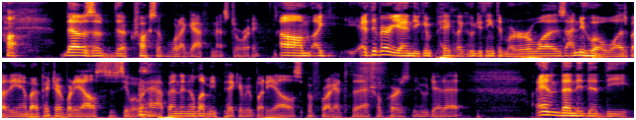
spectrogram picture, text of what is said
Huh. That was uh the crux of what I got from that story. Um, like at the very end, you can pick like who do you think the murderer was. I knew who it was by the end, but I picked everybody else to see what would happen, and it let me pick everybody else before I got to the actual person who did it. And then they did the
